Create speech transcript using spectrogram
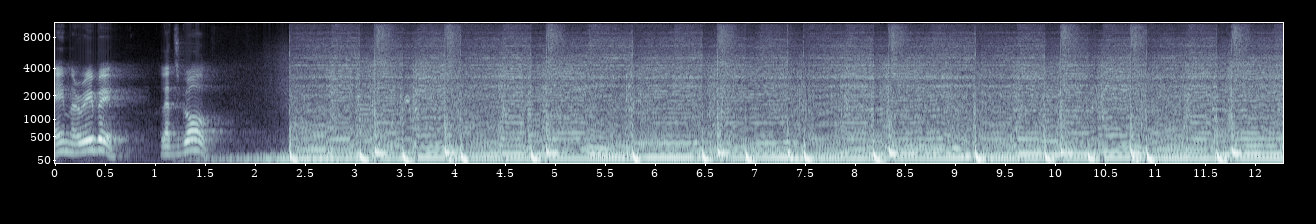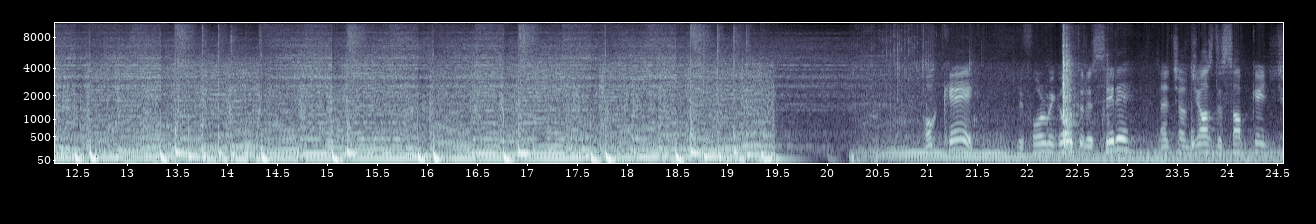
hey maribi let's go Okay, before we go to the city, let's adjust the subcage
